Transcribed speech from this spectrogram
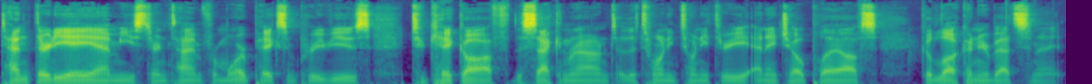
10:30 a.m. Eastern Time for more picks and previews to kick off the second round of the 2023 NHL playoffs. Good luck on your bets tonight.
